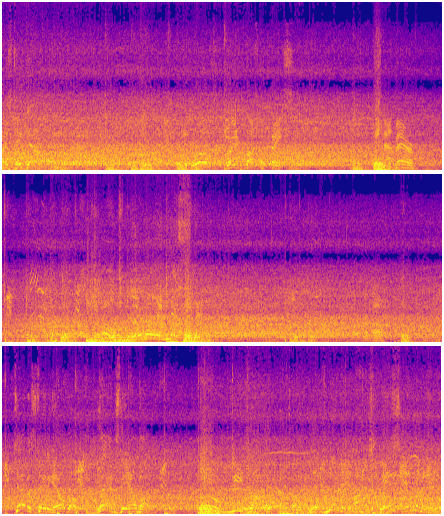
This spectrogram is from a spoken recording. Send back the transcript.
Nice takedown. Hit the ropes. Right across the face. Snapmare. The rolling neck snap. Devastating elbow. Lands the elbow. Boom, knee drop right on target. Liv Morgan has been eliminated.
